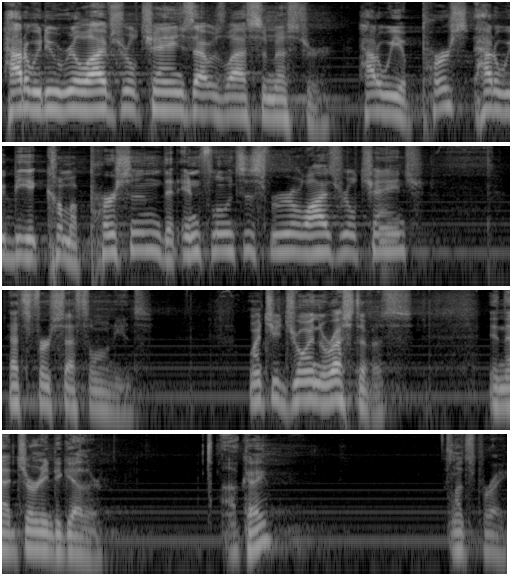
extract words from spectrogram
How do we do real lives, real change? That was last semester. How do we, a pers- how do we become a person that influences for real lives, real change? That's First Thessalonians. Why don't you join the rest of us in that journey together? Okay? Let's pray.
